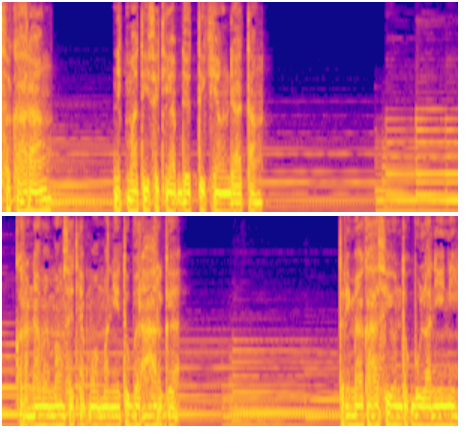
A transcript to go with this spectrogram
Sekarang, nikmati setiap detik yang datang. Karena memang setiap momen itu berharga. Terima kasih untuk bulan ini.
